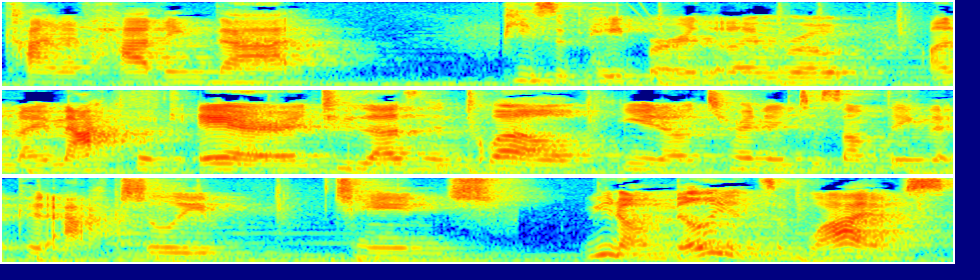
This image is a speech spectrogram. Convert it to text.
kind of having that piece of paper that I wrote on my MacBook Air in 2012, you know, turn into something that could actually change, you know, millions of lives.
